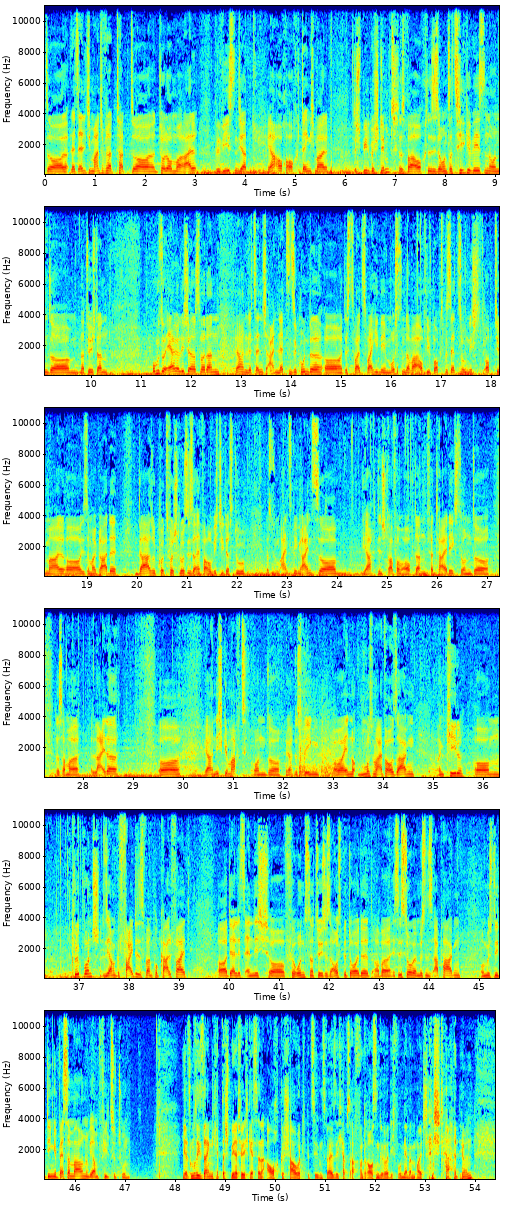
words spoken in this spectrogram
letztendlich die Mannschaft hat, hat tolle Moral bewiesen. Sie hat ja auch, auch denke ich mal, das Spiel bestimmt. Das war auch, das ist ja unser Ziel gewesen und ähm, natürlich dann umso ärgerlicher, dass wir dann ja, letztendlich in der letzten Sekunde äh, das 2-2 hinnehmen mussten. Da war auch die Boxbesetzung nicht optimal. Äh, ich sag mal, gerade da, so kurz vor Schluss, ist es einfach auch wichtig, dass du, dass du im 1 gegen 1 äh, ja, den Strafraum auch dann verteidigst. Und äh, das haben wir leider äh, ja, nicht gemacht. Und äh, ja, deswegen aber muss man einfach auch sagen, an Kiel ähm, Glückwunsch. Sie haben gefeitet, es war ein Pokalfight, der letztendlich äh, für uns natürlich das ausbedeutet. Aber es ist so, wir müssen es abhaken und müssen die Dinge besser machen und wir haben viel zu tun. Jetzt muss ich sagen, ich habe das Spiel natürlich gestern auch geschaut, beziehungsweise ich habe es auch von draußen gehört. Ich wohne ja beim Holstein-Stadion.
